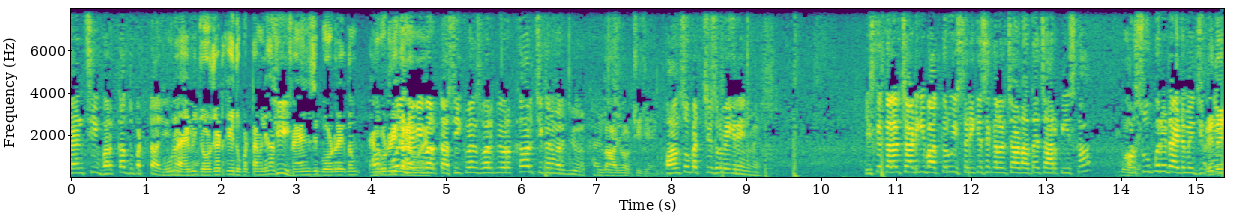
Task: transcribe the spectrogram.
फैंसी वर्क का दुपट्टा जी। पूरा हैवी जॉर्जेट का ही दुपट्टा मिलेगा। फैंसी बॉर्डर एकदम एम्ब्रॉयडरी हैवी हुआ है। वर्क का सीक्वेंस वर्क भी हो रखा है और चिकन वर्क भी हो रखा है। लाजवाब चीज़ें हैं। पाँच सौ पच्चीस रूपए की रेंज में। इसके कलर चार्ट की बात करूँ इस तरीके से कलर चार्ट आता है चार पीस का। और सुपर हिट आइटम है जितनी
